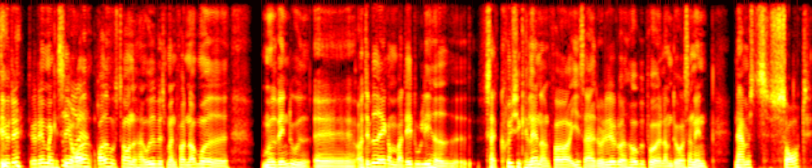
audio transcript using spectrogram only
det er jo det. Det er jo det, man kan se rød, Rådhustårnet herude, hvis man får den op mod, mod vinduet. Øh, og det ved jeg ikke, om var det, du lige havde sat kryds i kalenderen for, Isa, at det var det, du havde håbet på, eller om det var sådan en nærmest sort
